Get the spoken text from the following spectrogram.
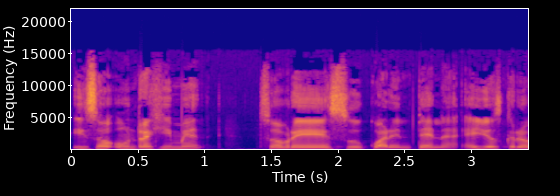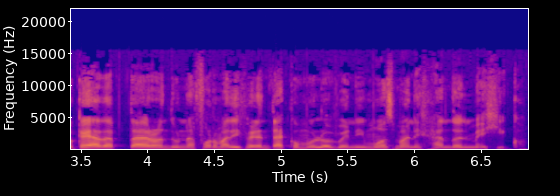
hizo un régimen sobre su cuarentena. Ellos creo que adaptaron de una forma diferente a como lo venimos manejando en México.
